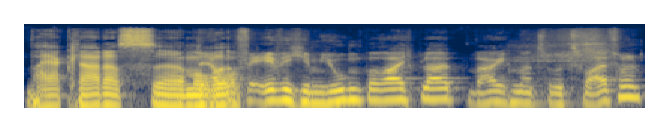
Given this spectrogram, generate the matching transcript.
War ja klar, dass äh, Moritz. Der auf ewig im Jugendbereich bleibt, wage ich mal zu bezweifeln.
